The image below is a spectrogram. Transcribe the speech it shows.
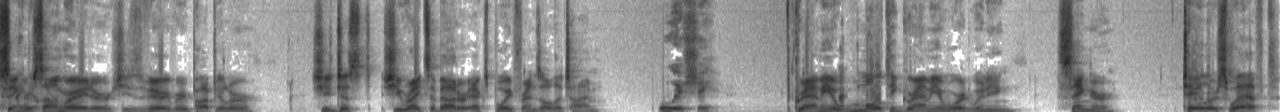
Singer songwriter. she's very very popular she just she writes about her ex-boyfriends all the time Who is she? grammy multi grammy award winning singer taylor swift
